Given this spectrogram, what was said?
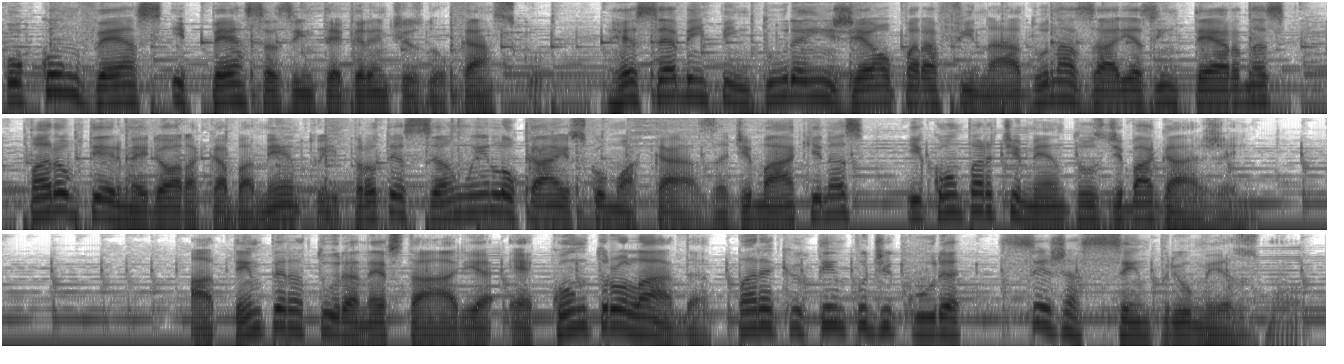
O convés e peças integrantes do casco recebem pintura em gel parafinado nas áreas internas para obter melhor acabamento e proteção em locais como a casa de máquinas e compartimentos de bagagem. A temperatura nesta área é controlada para que o tempo de cura seja sempre o mesmo.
